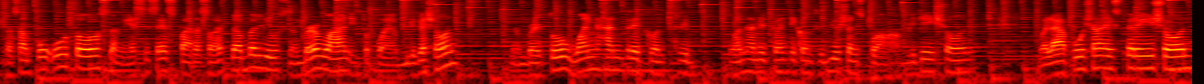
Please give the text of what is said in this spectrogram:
sa 10 utos ng SSS para sa OFWs, number 1, ito po ay obligasyon. Number 2, 100 contrib 120 contributions po ang obligation. Wala po siyang expiration.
